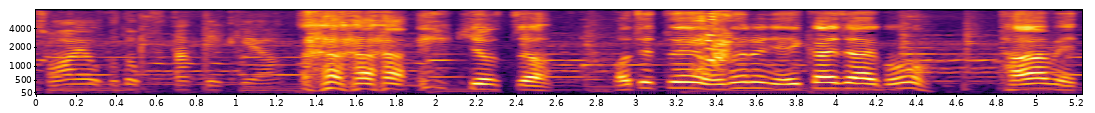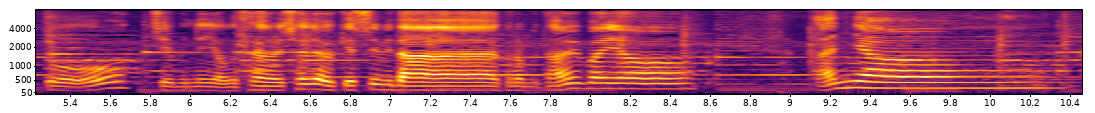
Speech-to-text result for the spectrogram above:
좋아요, 구독 부탁드릴게요. 귀엽죠? 어쨌든 오늘은 여기까지 하고 다음에 또 재밌는 영상을 찾아뵙겠습니다. 그럼 다음에 봐요. 안녕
